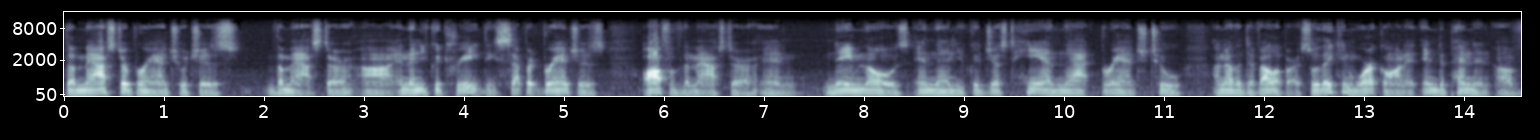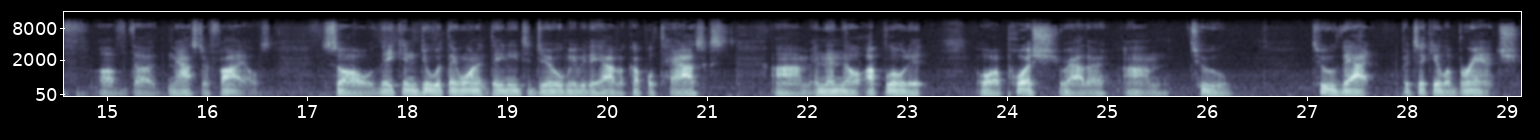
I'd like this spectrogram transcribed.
the master branch, which is the master, uh, and then you could create these separate branches off of the master and name those and then you could just hand that branch to another developer. So they can work on it independent of of the master files. So they can do what they want it they need to do. Maybe they have a couple tasks um, and then they'll upload it or push rather um, to to that particular branch.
